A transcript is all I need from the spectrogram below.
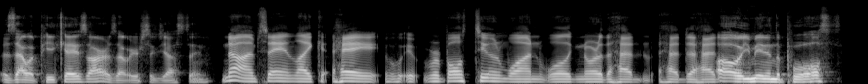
Is that what PKs are? Is that what you're suggesting? No, I'm saying like, hey, we're both two and one. We'll ignore the head head to head. Oh, you mean in the pools?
